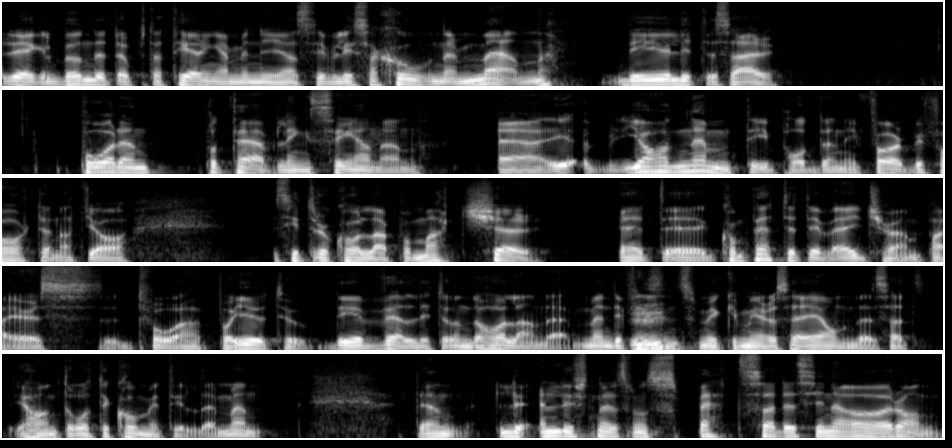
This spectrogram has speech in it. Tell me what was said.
regelbundet uppdateringar med nya civilisationer, men det är ju lite så här på, den, på tävlingsscenen. Eh, jag- har nämnt det i podden i förbifarten att jag sitter och kollar på matcher ett eh, competitive Age of Empires 2 på Youtube. Det är väldigt underhållande, men det finns inte så mycket mer att säga om det så jag har inte återkommit till det. Men den, en lyssnare som spetsade sina öron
